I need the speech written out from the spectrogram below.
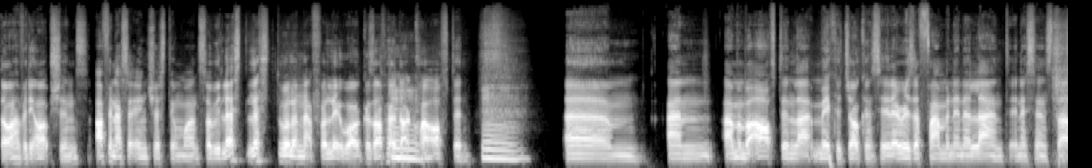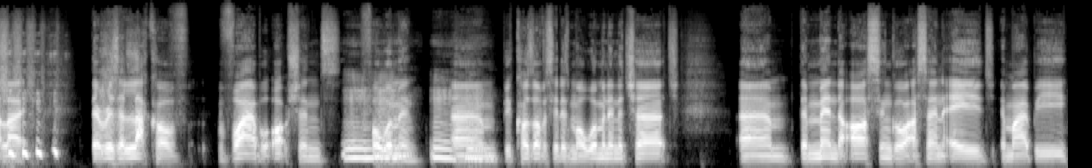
don't have any options, I think that's an interesting one. So we, let's let's dwell on that for a little while because I've heard that quite often. Mm. Um, and I remember I often like make a joke and say there is a famine in the land in a sense that like there is a lack of viable options for Mhm, women mhm. um, because obviously there's more women in the church. Um, the men that are single at a certain age, it might be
